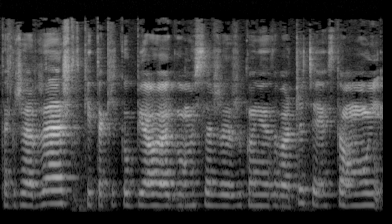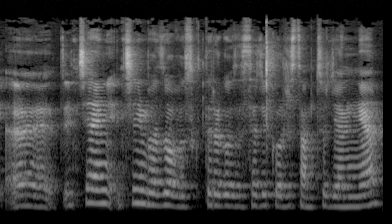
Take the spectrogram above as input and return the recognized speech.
Także resztki takiego białego, myślę, że już go nie zobaczycie. Jest to mój e, cień, cień bazowy, z którego w zasadzie korzystam codziennie.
